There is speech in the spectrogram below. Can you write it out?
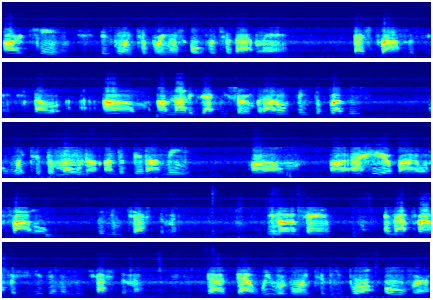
our King, is going to bring us over to that land. That's prophecy. Now, um, I'm not exactly certain, but I don't think the brothers who went to Dimona under Ben Ammi um, uh, adhere by or follow the New Testament. You know what I'm saying? And that prophecy is in the New Testament that, that we were going to be brought over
